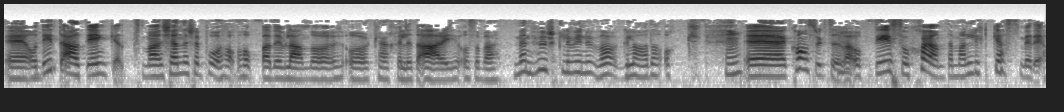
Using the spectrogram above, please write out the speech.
Eh, och Det är inte alltid enkelt. Man känner sig påhoppad ibland och, och, kanske lite arg. Och så bara, men hur skulle vi nu vara glada och mm. eh, konstruktiva? Och Det är så skönt när man lyckas med det.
